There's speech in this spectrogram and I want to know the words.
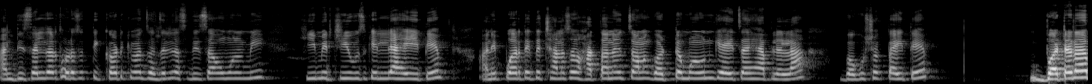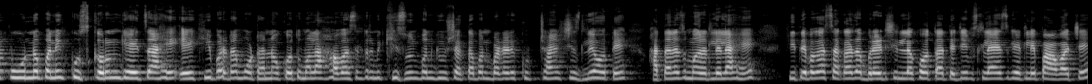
आणि दिसायला जर थोडंसं तिखट किंवा झंझरीत असं दिसावं म्हणून मी ही मिरची यूज केलेली आहे इथे. आणि परत एकदा छान असं हातानं चांगलं घट्ट मळून घ्यायचं आहे आपल्याला. बघू शकता इथे. बटाटा पूर्णपणे कुस्करून घ्यायचा आहे. एकही बटाटा मोठा नको. तुम्हाला हवा असेल तर तुम्ही खिसून पण घेऊ शकता पण बटाटे खूप छान शिजले होते. हातानेच मरतलेलं आहे. इथे बघा सकाळचा ब्रेड शिल्लक होता. त्याचे स्लाइस घेतले पावाचे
